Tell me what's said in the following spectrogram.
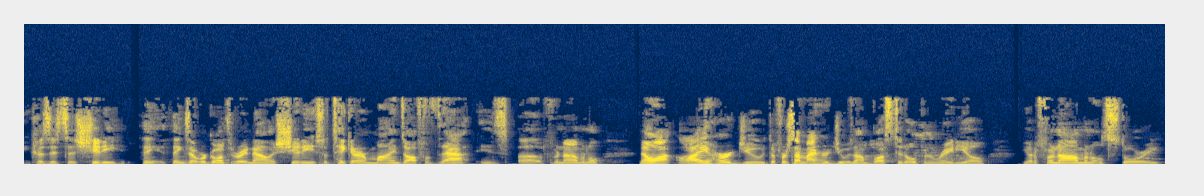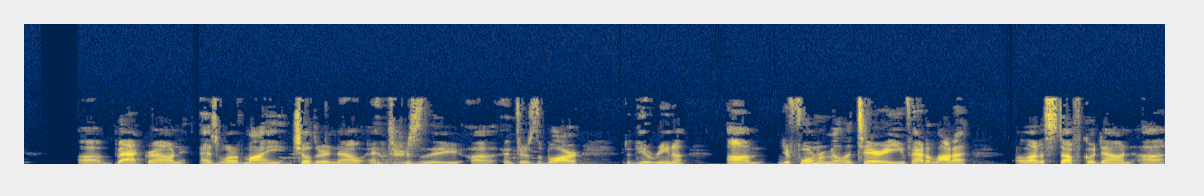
Because it's a shitty thing. Things that we're going through right now is shitty. So taking our minds off of that is uh, phenomenal. Now I, I heard you. The first time I heard you was on Busted Open Radio. You had a phenomenal story, uh, background as one of my children now enters the uh, enters the bar, the arena. Um, you're former military. You've had a lot of a lot of stuff go down. Uh,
